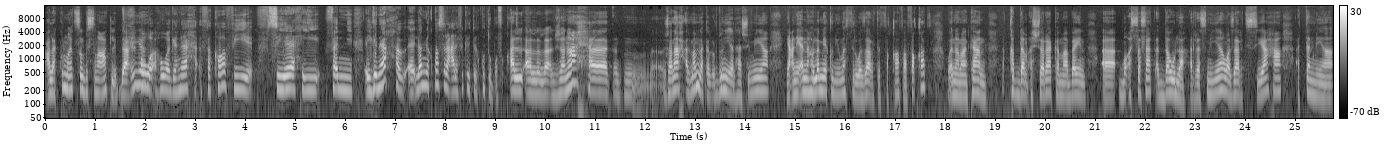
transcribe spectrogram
على كل ما يتصل بالصناعات الإبداعية. هو هو جناح ثقافي سياحي فني. الجناح لم يقتصر على فكرة الكتب فقط الجناح جناح المملكة الأردنية الهاشمية يعني أنه لم يكن يمثل وزارة الثقافة فقط وإنما كان قدم الشراكة ما بين مؤسسات الدولة الرسمية وزارة السياحة التنمية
